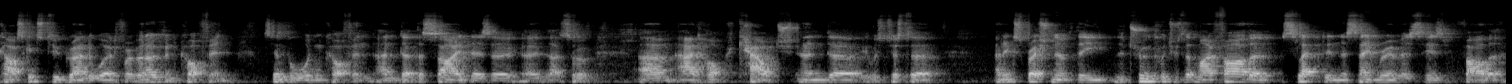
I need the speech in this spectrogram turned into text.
casket's too grand a word for it but open coffin simple wooden coffin and at the side there's a, a that sort of um, ad hoc couch and uh, it was just a an expression of the the truth which was that my father slept in the same room as his father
